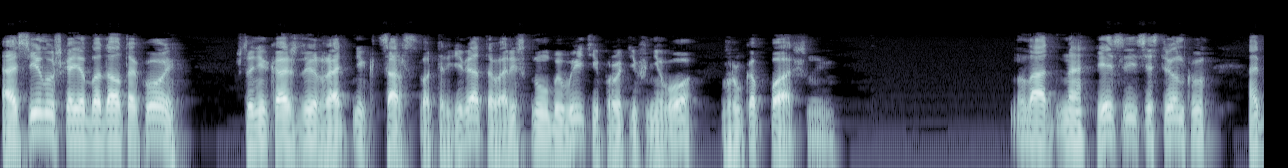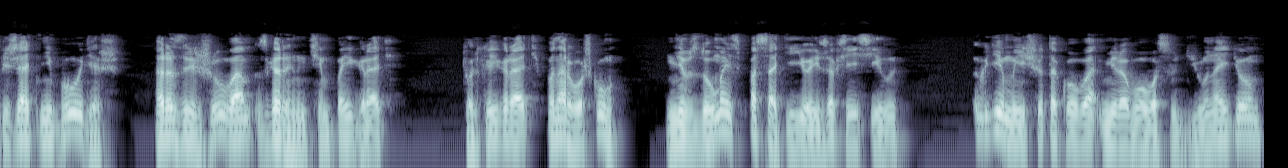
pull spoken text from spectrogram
а силушкой обладал такой, что не каждый ратник царства тридевятого рискнул бы выйти против него в рукопашную. Ну, ладно, если сестренку обижать не будешь, разрешу вам с Горынычем поиграть. Только играть понарошку. Не вздумай спасать ее изо всей силы. Где мы еще такого мирового судью найдем?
